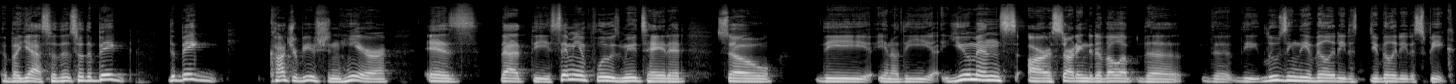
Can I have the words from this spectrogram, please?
but yeah, so the so the big the big contribution here is that the simian flu is mutated. So the you know the humans are starting to develop the the the losing the ability to the ability to speak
